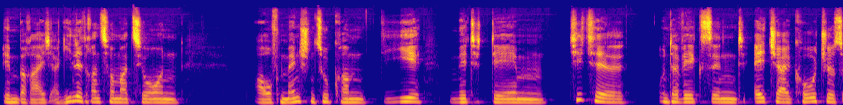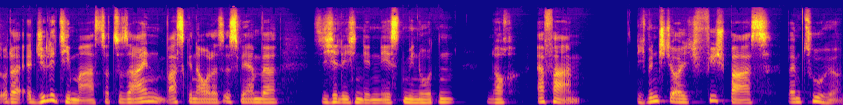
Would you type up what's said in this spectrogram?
im Bereich agile Transformation auf Menschen zukommen, die mit dem Titel unterwegs sind, Agile Coaches oder Agility Master zu sein. Was genau das ist, werden wir sicherlich in den nächsten Minuten noch erfahren. Ich wünsche euch viel Spaß beim Zuhören.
